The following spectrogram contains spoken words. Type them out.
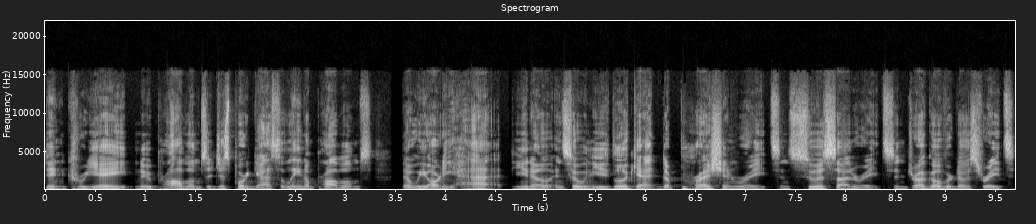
didn't create new problems. It just poured gasoline on problems that we already had, you know? And so when you look at depression rates and suicide rates and drug overdose rates,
